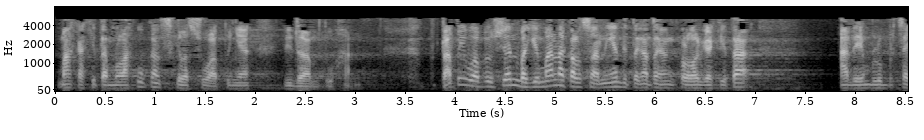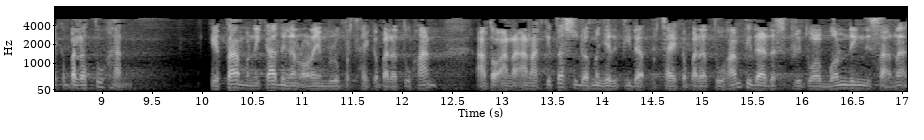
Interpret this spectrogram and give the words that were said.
Maka kita melakukan segala sesuatunya di dalam Tuhan. Tapi Bapak Ibu bagaimana kalau seandainya di tengah-tengah keluarga kita ada yang belum percaya kepada Tuhan? Kita menikah dengan orang yang belum percaya kepada Tuhan, atau anak-anak kita sudah menjadi tidak percaya kepada Tuhan, tidak ada spiritual bonding di sana.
